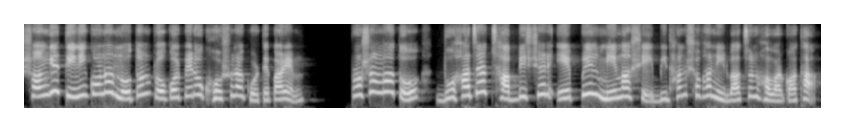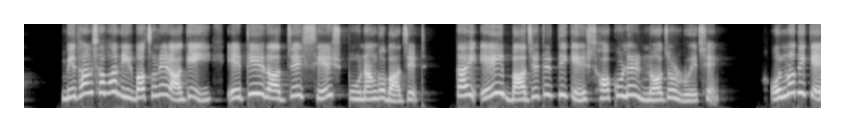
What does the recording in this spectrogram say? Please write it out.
সঙ্গে তিনি কোনো নতুন প্রকল্পেরও ঘোষণা করতে পারেন। প্রসঙ্গত দু ছাব্বিশের এপ্রিল, মে মাসে বিধানসভা নির্বাচন হওয়ার কথা। বিধানসভা নির্বাচনের আগেই এটি রাজ্যের শেষ পূর্ণাঙ্গ বাজেট। তাই এই বাজেটের দিকে সকলের নজর রয়েছে। অন্যদিকে,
